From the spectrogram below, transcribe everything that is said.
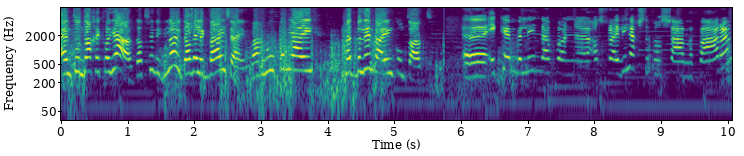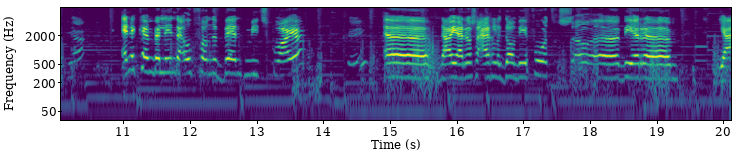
En toen dacht ik van ja, dat vind ik leuk, daar wil ik bij zijn. Maar hoe kom jij met Belinda in contact? Eh, ik ken Belinda van, als vrijwilligster van Samen Varen. Ja, En ik ken Belinda ook van de band Meets Choir. Eh, nou ja, dat is eigenlijk dan weer voortgezo... eh, weer, ehm, ja,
